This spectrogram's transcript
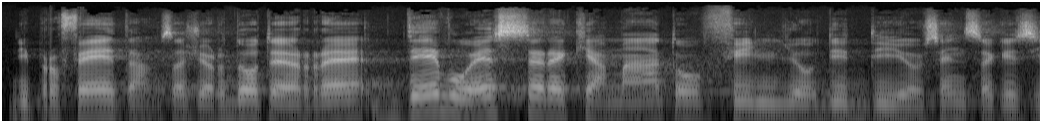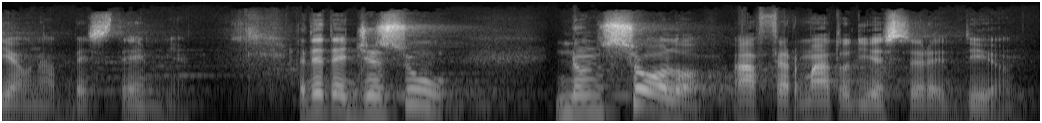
di profeta, sacerdote e re, devo essere chiamato figlio di Dio senza che sia una bestemmia. Vedete, Gesù non solo ha affermato di essere Dio,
